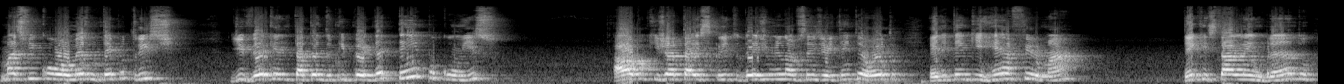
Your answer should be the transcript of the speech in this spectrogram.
mas fico ao mesmo tempo triste de ver que ele está tendo que perder tempo com isso. Algo que já está escrito desde 1988, ele tem que reafirmar, tem que estar lembrando,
